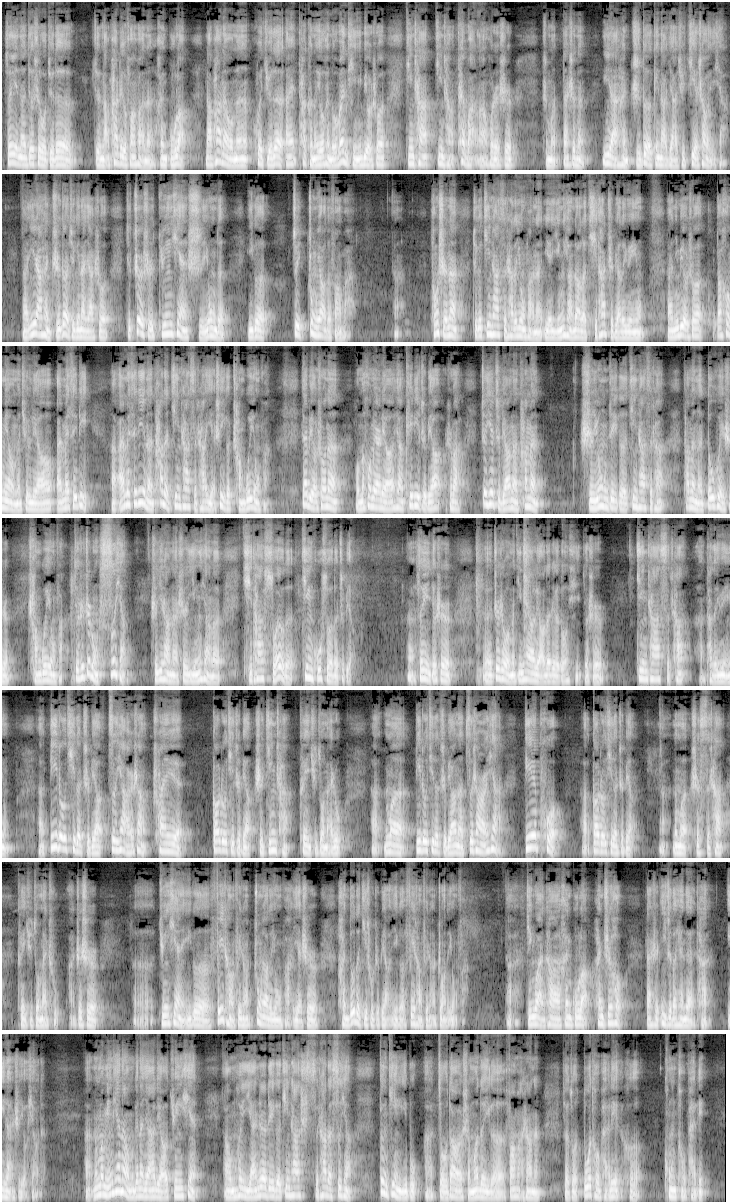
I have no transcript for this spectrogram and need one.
所以呢，就是我觉得，就哪怕这个方法呢很古老，哪怕呢我们会觉得，哎，它可能有很多问题。你比如说金叉进场太晚了，或者是什么，但是呢。依然很值得跟大家去介绍一下啊，依然很值得去跟大家说，就这是均线使用的一个最重要的方法啊。同时呢，这个金叉死叉的用法呢，也影响到了其他指标的运用啊。你比如说到后面我们去聊 MACD 啊，MACD 呢，它的金叉死叉也是一个常规用法。再比如说呢，我们后面聊像 KD 指标是吧？这些指标呢，它们。使用这个金叉死叉，它们呢都会是常规用法，就是这种思想，实际上呢是影响了其他所有的近乎所有的指标，啊，所以就是，呃，这是我们今天要聊的这个东西，就是金叉死叉啊它的运用，啊，低周期的指标自下而上穿越高周期指标是金叉，可以去做买入，啊，那么低周期的指标呢自上而下跌破。啊，高周期的指标啊，那么是死叉可以去做卖出啊，这是呃均线一个非常非常重要的用法，也是很多的技术指标一个非常非常重要的用法啊。尽管它很古老、很滞后，但是一直到现在它依然是有效的啊。那么明天呢，我们跟大家聊均线啊，我们会沿着这个金叉死叉的思想更进一步啊，走到什么的一个方法上呢？叫做多头排列和空头排列。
